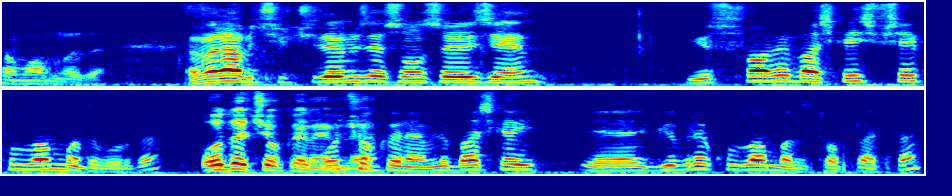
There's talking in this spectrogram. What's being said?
tamamladı. Ömer abi çiftçilerimize son söyleyeceğin Yusuf abi başka hiçbir şey kullanmadı burada. o da çok önemli. O çok önemli. Başka e, gübre kullanmadı topraktan.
